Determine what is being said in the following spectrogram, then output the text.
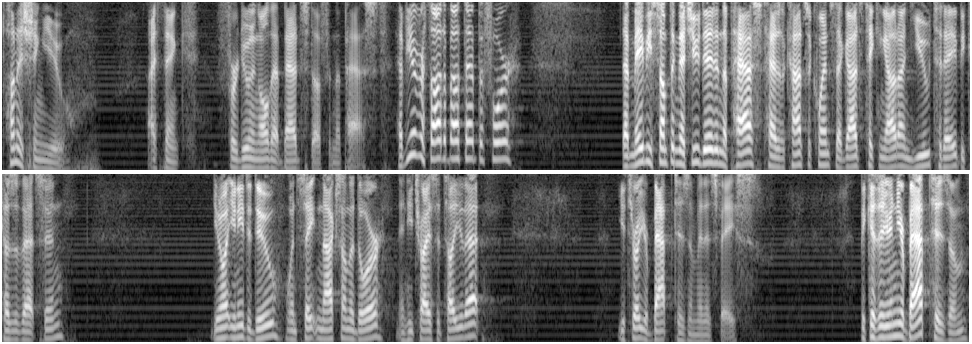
punishing you, I think, for doing all that bad stuff in the past. Have you ever thought about that before? That maybe something that you did in the past has a consequence that God's taking out on you today because of that sin? You know what you need to do when Satan knocks on the door and he tries to tell you that? You throw your baptism in his face. Because in your baptism,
